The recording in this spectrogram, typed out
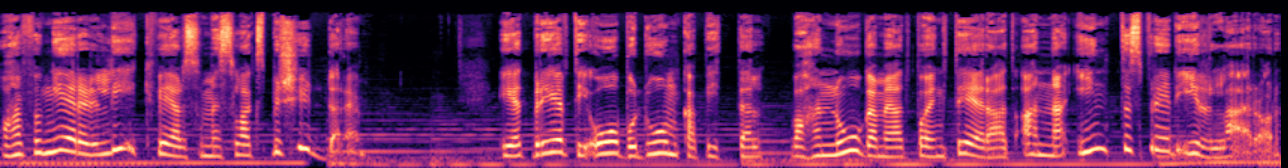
och han fungerade likväl som en slags beskyddare. I ett brev till Åbo domkapitel var han noga med att poängtera att Anna inte spred irrläror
